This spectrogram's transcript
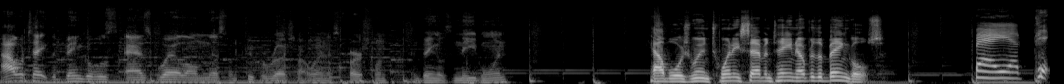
I would take the Bengals as well on this one. Cooper Rush not winning his first one, and Bengals need one. Cowboys win 2017 over the Bengals. Bad picks.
